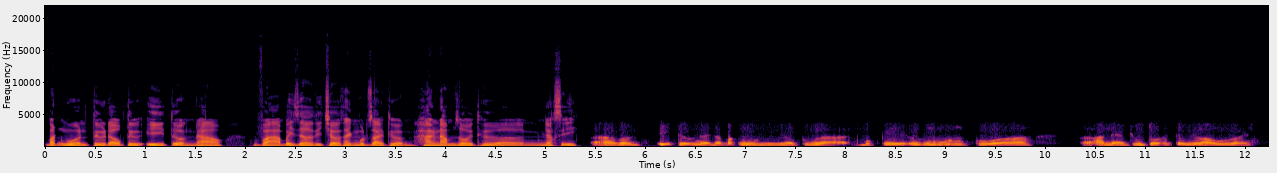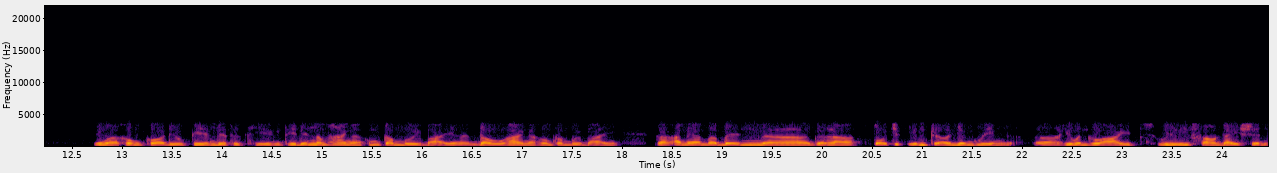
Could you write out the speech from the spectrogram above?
bắt nguồn từ đâu, từ ý tưởng nào và bây giờ thì trở thành một giải thưởng hàng năm rồi thưa nhạc sĩ. À, vâng, ý tưởng này nó bắt nguồn cũng là một cái ước muốn của Ờ, anh em chúng tôi từ lâu rồi nhưng mà không có điều kiện để thực hiện. Thì đến năm 2017 đầu 2017 các anh em ở bên uh, gọi là tổ chức yểm trợ nhân quyền uh, Human Rights Relief Foundation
